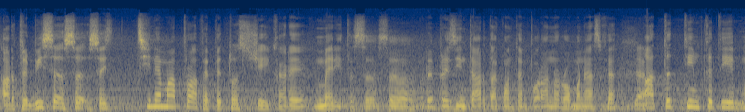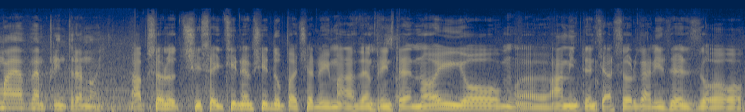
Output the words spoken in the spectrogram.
Ar trebui să, să, să ținem aproape pe toți cei care merită să, să reprezinte arta contemporană românească, da. atât timp cât îi mai avem printre noi. Absolut. Și să-i ținem și după ce nu-i mai avem exact. printre noi. Eu uh, am intenția să organizez o,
